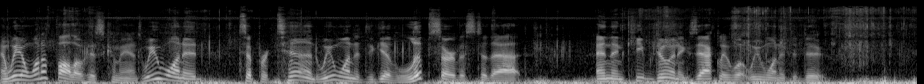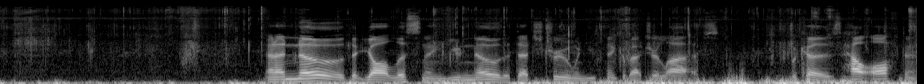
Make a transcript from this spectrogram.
And we didn't want to follow His commands. We wanted to pretend, we wanted to give lip service to that and then keep doing exactly what we wanted to do. And I know that y'all listening, you know that that's true when you think about your lives. Because how often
